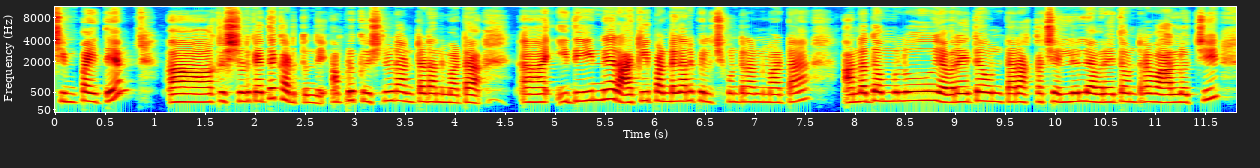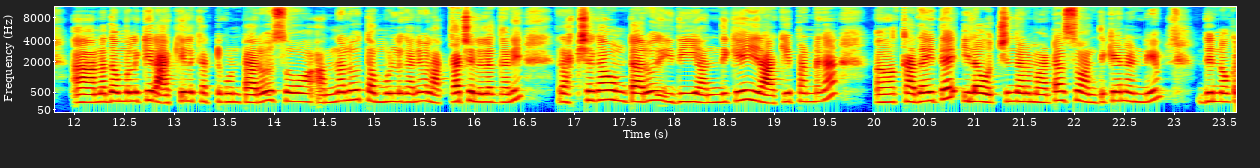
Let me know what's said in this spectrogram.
చింపైతే కృష్ణుడికైతే కడుతుంది. అప్పుడు కృష్ణుడు అంటాడనమాట దీన్నే రాఖీ పండుగ అని పిలుచుకుంటారనమాట. అన్నదమ్ములు ఎవరైతే ఉంటారో అక్క చెల్లెళ్ళు ఎవరైతే ఉంటారో వాళ్ళు వచ్చి అన్నదమ్ములకి రాఖీలు కట్టుకుంటారు. సో, అన్నలు, తమ్ముళ్ళు కానీ వాళ్ళ అక్క చెల్లెలకు కానీ రక్షగా ఉంటారు. ఇది అందుకే ఈ రాఖీ పండగ కథ అయితే ఇలా వచ్చిందనమాట. సో, అందుకేనండి దీన్ని ఒక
